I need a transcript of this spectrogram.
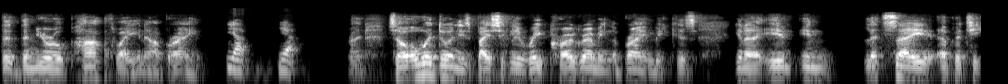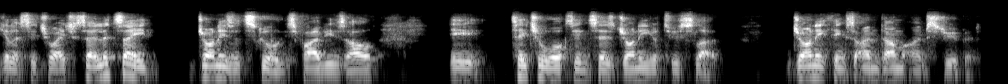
the, the neural pathway in our brain. Yeah yeah. Right? So all we're doing is basically reprogramming the brain because you know, in, in let's say a particular situation. So let's say Johnny's at school, he's five years old. He teacher walks in, says, Johnny, you're too slow. Johnny thinks I'm dumb, I'm stupid.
